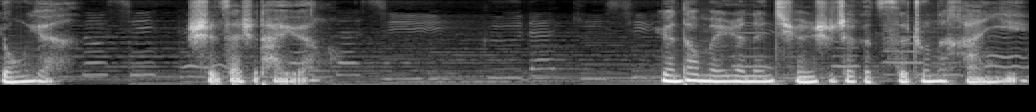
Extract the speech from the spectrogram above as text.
永远实在是太远了，远到没人能诠释这个词中的含义，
